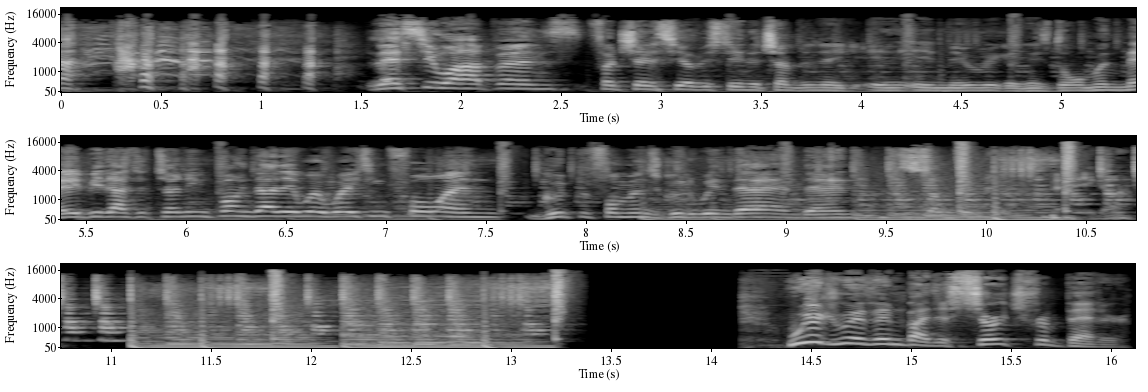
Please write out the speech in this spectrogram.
Let's see what happens for Chelsea, obviously, in the Champions League in, in midweek against Dortmund. Maybe that's a turning point that they were waiting for, and good performance, good win there, and then something. there you go. We're driven by the search for better.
